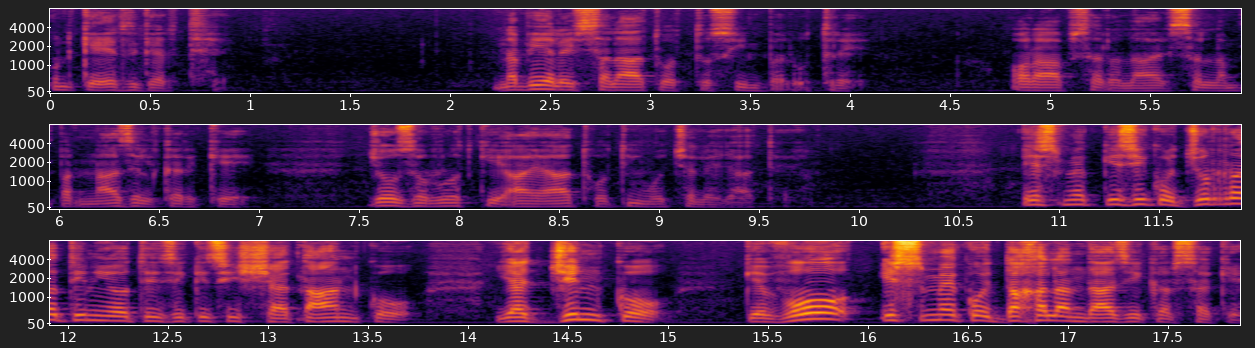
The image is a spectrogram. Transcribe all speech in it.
ان کے ارد گرد تھے۔ نبی علیہ السلاۃ و تسیم پر اترے اور آپ صلی اللہ علیہ وسلم پر نازل کر کے جو ضرورت کی آیات ہوتی ہیں وہ چلے جاتے۔ اس میں کسی کو جرت ہی نہیں ہوتی تھی، کسی شیطان کو یا جن کو کہ وہ اس میں کوئی دخل اندازی کر سکے۔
